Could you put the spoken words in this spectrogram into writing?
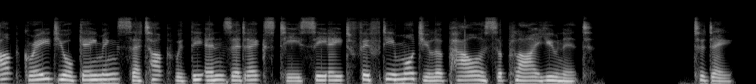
Upgrade your gaming setup with the NZXT-C850 modular power supply unit. Today,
